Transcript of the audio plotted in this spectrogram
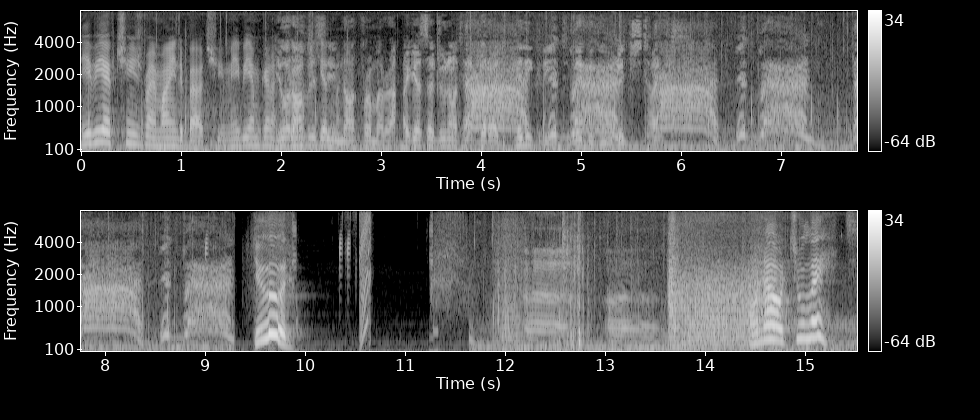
maybe I've changed my mind about you. Maybe I'm gonna. You're going to obviously get not from around. I guess I do not have the right pedigree to live with you rich types. Ah, It's bad! Ah, it's bad! Dude! Oh no, too late!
